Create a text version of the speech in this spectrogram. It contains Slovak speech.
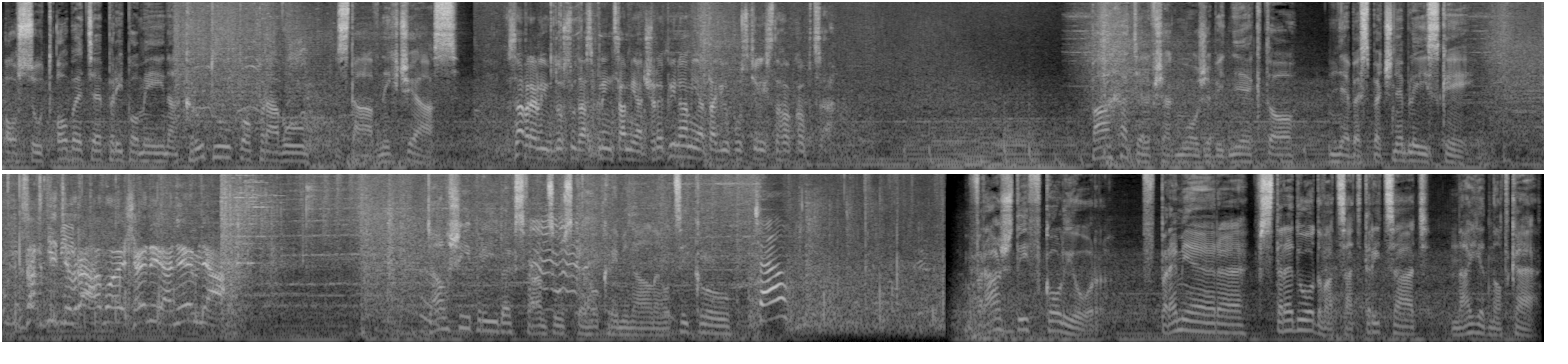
Osud obete pripomína krutú popravu z dávnych čias. Zavreli ju do súda s klincami a črepinami a tak ju pustili z toho kopca. Páchateľ však môže byť niekto nebezpečne blízky. Zatknite vraha mojej ženy a nie mňa! Ďalší príbeh z francúzského kriminálneho cyklu Čau. Vraždy v Koliur. V premiére v stredu o 20.30 na jednotke.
